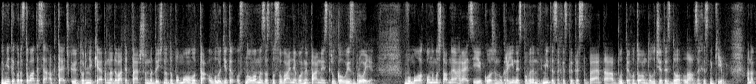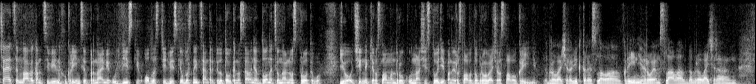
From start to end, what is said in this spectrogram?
Вміти користуватися аптечкою, турнікетом, надавати першу медичну допомогу та оволодіти основами застосування вогнепальної стрілкової зброї. В умовах повномасштабної агресії кожен українець повинен вміти захистити себе та бути готовим долучитись до лав захисників. А навчає цим навикам цивільних українців, принаймні у Львівській області, Львівський обласний центр підготовки населення до національного спротиву. Його очільник Ярослав Мандрук у нашій студії. Пане Ярославе, доброго вечора. Слава Україні! Доброго вечора, Вікторе. Слава Україні, героям слава. Доброго вечора,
